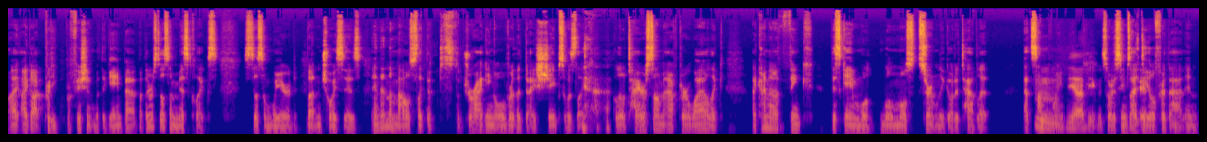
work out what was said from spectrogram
I, I got pretty proficient with the gamepad, but there were still some misclicks, still some weird button choices. And then the mouse, like the just the dragging over the dice shapes was like a little tiresome after a while. Like I kind of think this game will will most certainly go to tablet at some mm, point. Yeah, that'd be a good. Sort of seems ideal for that. And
